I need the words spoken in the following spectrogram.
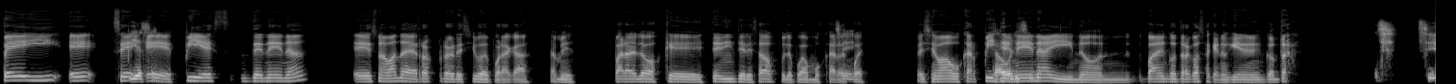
P-I-E-C-E, Pies de nena. Es una banda de rock progresivo de por acá también. Para los que estén interesados, pues lo puedan buscar Sí. después. Pues se van a buscar Pis de nena y no van a encontrar cosas que no quieren encontrar. Sí.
